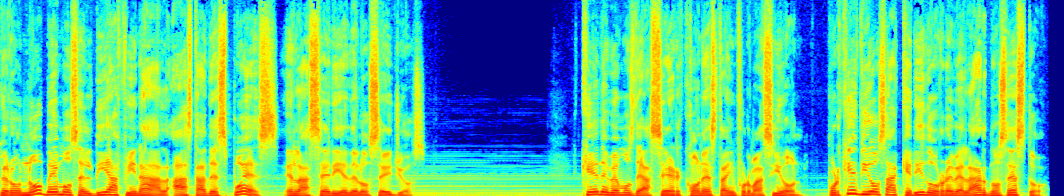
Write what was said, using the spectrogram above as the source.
pero no vemos el día final hasta después en la serie de los sellos. ¿Qué debemos de hacer con esta información? ¿Por qué Dios ha querido revelarnos esto?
